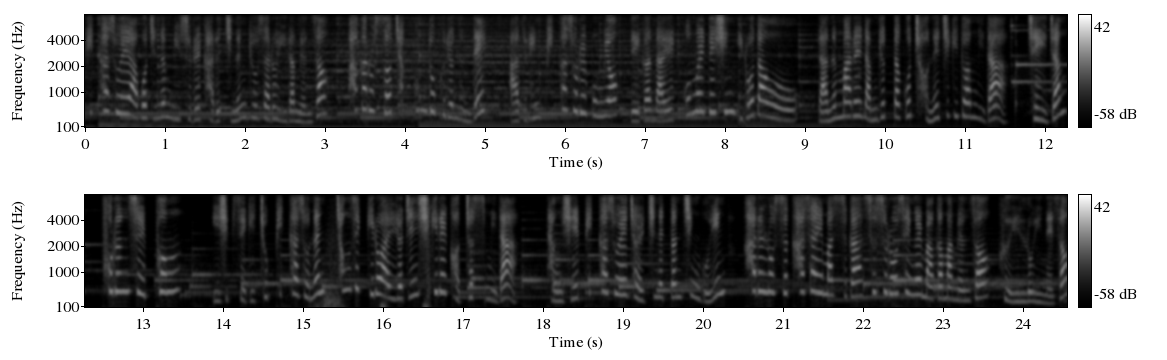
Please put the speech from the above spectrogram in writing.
피카소의 아버지는 미술을 가르치는 교사로 일하면서 화가로서 작품도 그렸는데 아들인 피카소를 보며 내가 나의 꿈을 대신 이뤄다오 라는 말을 남겼다고 전해지기도 합니다. 제2장 푸른 슬픔 20세기 초 피카소는 청색기로 알려진 시기를 거쳤습니다. 당시에 피카소의 절친했던 친구인 카를로스 카사이마스가 스스로 생을 마감하면서 그 일로 인해서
